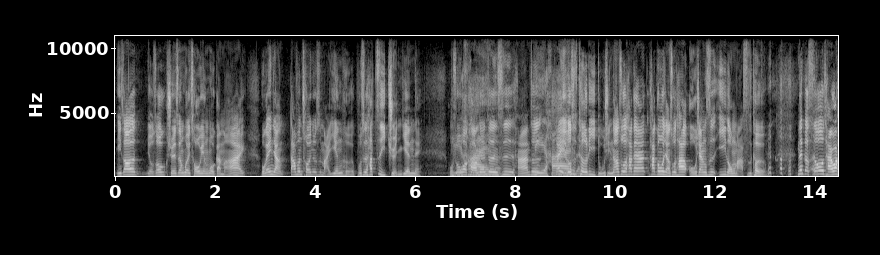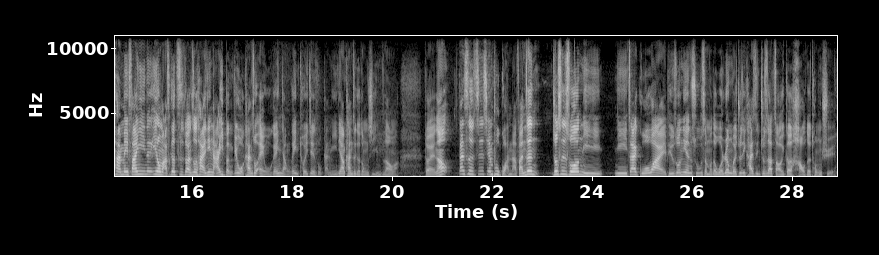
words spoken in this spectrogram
你知道，有时候学生会抽烟或干嘛，他还我跟你讲，大部分抽烟就是买烟盒，不是他自己卷烟呢。我说我靠，那真的是啊，就是他也都是特立独行。他说他跟他他跟我讲说，他偶像是伊隆马斯克。那个时候台湾还没翻译那个伊隆马斯克自传的时候，他已经拿一本给我看，说，哎、我跟你讲，我给你推荐说，看你一定要看这个东西，你知道吗？对，然后但是这先不管了，反正就是说你你在国外，比如说念书什么的，我认为就是一开始你就是要找一个好的同学，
